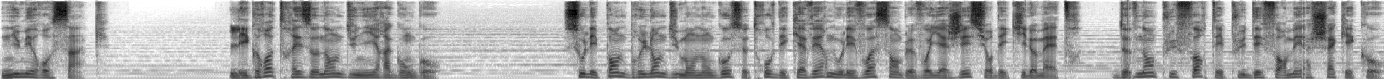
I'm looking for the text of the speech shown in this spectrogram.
Numéro 5. Les grottes résonantes du Niragongo. Sous les pentes brûlantes du mont Nongo se trouvent des cavernes où les voies semblent voyager sur des kilomètres, devenant plus fortes et plus déformées à chaque écho.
